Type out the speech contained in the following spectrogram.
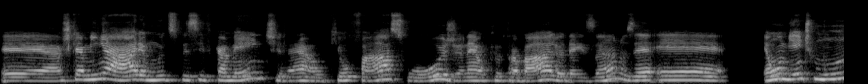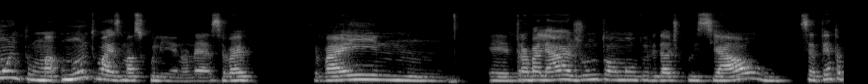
É, acho que a minha área, muito especificamente, né, o que eu faço hoje, né, o que eu trabalho há 10 anos, é, é, é um ambiente muito, muito mais masculino, né? Você vai, você vai é, trabalhar junto a uma autoridade policial, 70%,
